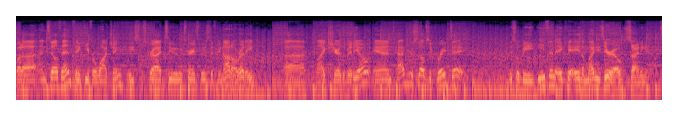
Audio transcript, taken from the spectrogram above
But uh, until then, thank you for watching. Please subscribe to Experience Boost if you're not already. Uh, like, share the video, and have yourselves a great day. This will be Ethan, aka the Mighty Zero, signing out.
